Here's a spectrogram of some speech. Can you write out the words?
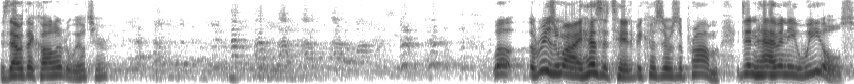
is that what they call it, a wheelchair? Well, the reason why I hesitated because there was a problem. It didn't have any wheels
